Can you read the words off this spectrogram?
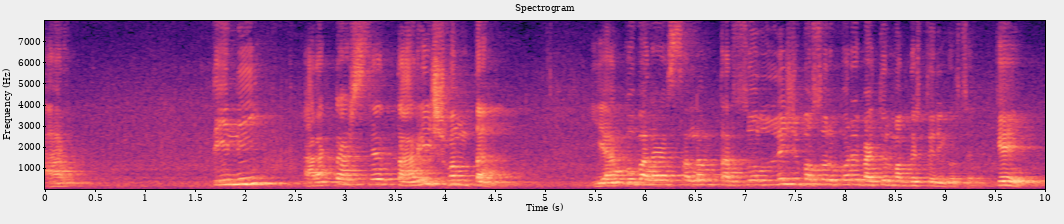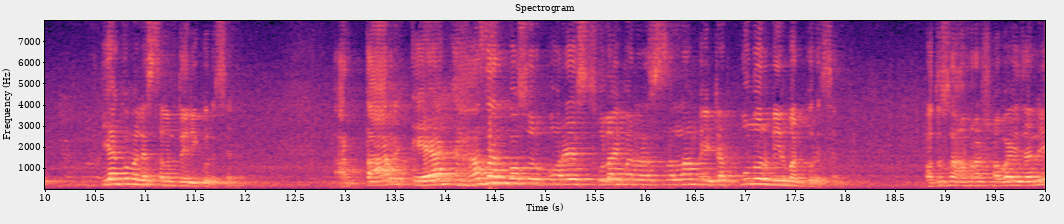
আর তিনি আর একটা আসছে, তারই সন্তান। ইয়াকুব আলাইসাল্লাম তার চল্লিশ বছর পরে বাইতুল মাকদেশ তৈরি করছেন। কে? ইয়াকুব আলাইসাল্লাম তৈরি করেছেন। আর তার এক হাজার বছর পরে সুলাইমান আলাইসাল্লাম এটা পুনর্নির্মাণ করেছেন। অথচ আমরা সবাই জানি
